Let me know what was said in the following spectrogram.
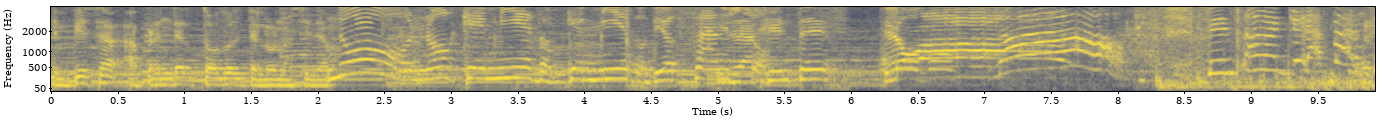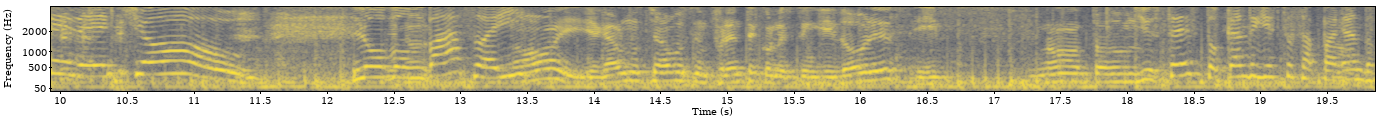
empieza a prender todo el telón así de agua. No, no, qué miedo, qué miedo, Dios santo. Y la gente ¡Lobo! ¡No! Pensaban que era parte del show. Lo bombazo ahí. No, y llegaron unos chavos enfrente con extinguidores y no, todo un... Y ustedes tocando y estos apagando.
